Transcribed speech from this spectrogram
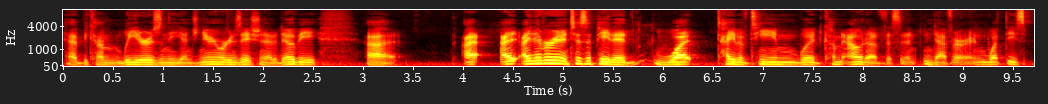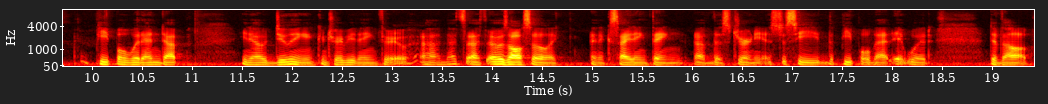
have become leaders in the engineering organization at Adobe. Uh, I, I, I never anticipated what type of team would come out of this endeavor and what these people would end up, you know, doing and contributing through. Uh, that's that was also like an exciting thing of this journey is to see the people that it would develop.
